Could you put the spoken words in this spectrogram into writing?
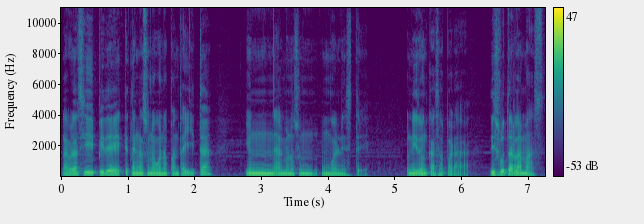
la verdad sí pide que tengas una buena pantallita y un, al menos un, buen este, sonido en casa para disfrutarla más.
